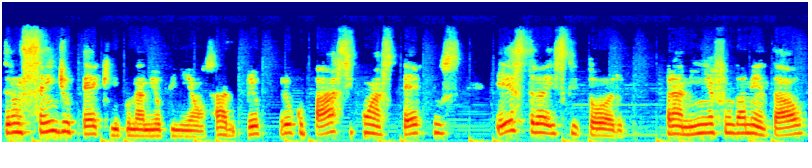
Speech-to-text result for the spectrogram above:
Transcende o técnico, na minha opinião, sabe? Preocupar-se com aspectos extra-escritório, para mim é fundamental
